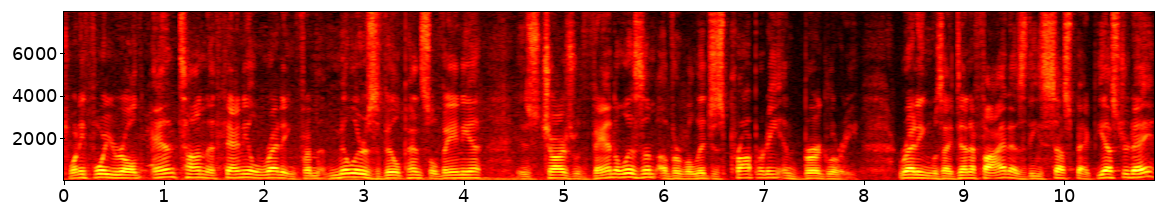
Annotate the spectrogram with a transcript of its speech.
24 year old Anton Nathaniel Redding from Millersville, Pennsylvania, is charged with vandalism of a religious property and burglary. Redding was identified as the suspect yesterday.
